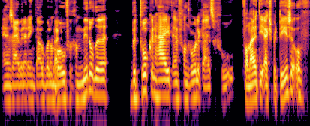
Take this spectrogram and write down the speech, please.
En zij hebben daar denk ik ook wel een nee. bovengemiddelde betrokkenheid en verantwoordelijkheidsgevoel. Vanuit die expertise of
